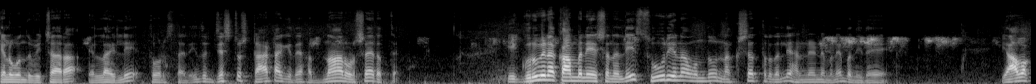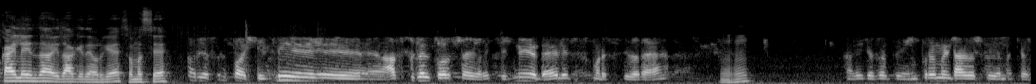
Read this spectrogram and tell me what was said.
ಕೆಲವೊಂದು ವಿಚಾರ ಎಲ್ಲ ಇಲ್ಲಿ ತೋರಿಸ್ತಾ ಇದೆ. ಇದು ಜಸ್ಟ್ ಸ್ಟಾರ್ಟ್ ಆಗಿದೆ ಹದಿನಾರು ವರ್ಷ ಇರುತ್ತೆ. ಈ ಗುರುವಿನ ಕಾಂಬಿನೇಷನಲ್ಲಿ ಸೂರ್ಯನ ಒಂದು ನಕ್ಷತ್ರದಲ್ಲಿ ಹನ್ನೆರಡನೇ ಮನೆ ಬಂದಿದೆ. ಯಾವ ಕಾಯಿಲೆಯಿಂದ ಇದಾಗಿದೆ ಅವ್ರಿಗೆ ಸಮಸ್ಯೆ? ಅವ್ರಿಗೆ ಸ್ವಲ್ಪ ಕಿಡ್ನಿ ಹಾಸ್ಪಿಟಲ್ ತೋರಿಸ್ತಾ ಇದಾರೆ ಕಿಡ್ನಿ ಡಯಾಲಿಸಿಸ್ ಮಾಡಿಸ್ತಿದ್ದಾರೆ. ಹ್ಞೂ ಹ್ಞೂ ಅದಕ್ಕೆ ಸ್ವಲ್ಪ ಇಂಪ್ರೂವ್ಮೆಂಟ್ ಆಗುತ್ತೆ ಏನೋ ಕೇಳ್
